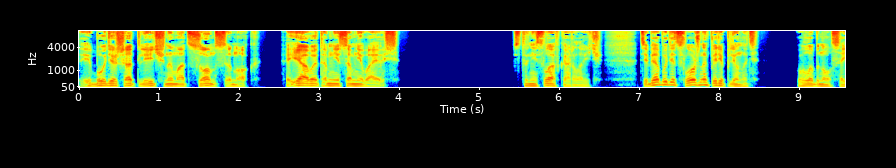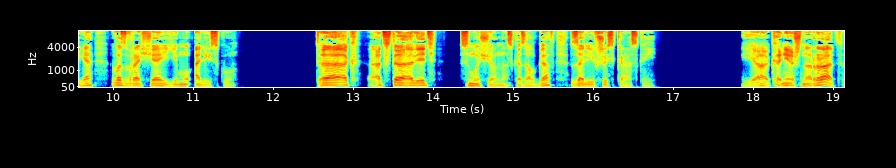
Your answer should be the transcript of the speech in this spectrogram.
«Ты будешь отличным отцом, сынок. Я в этом не сомневаюсь». «Станислав Карлович, тебя будет сложно переплюнуть», — улыбнулся я, возвращая ему Алиску. «Так, отставить», — смущенно сказал Гав, залившись краской. «Я, конечно, рад,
